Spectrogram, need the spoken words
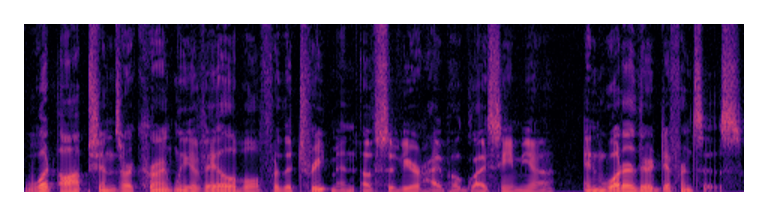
What options are currently available for the treatment of severe hypoglycemia and what are their differences?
